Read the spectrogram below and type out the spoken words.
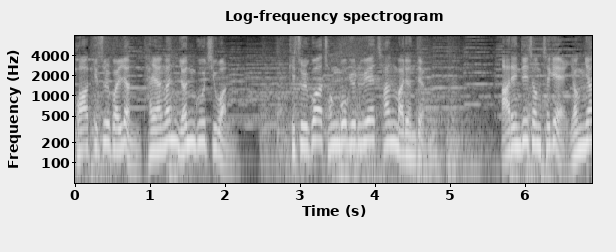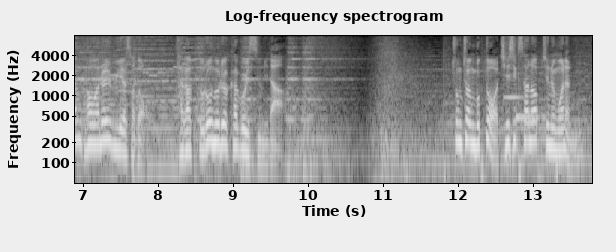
과학기술 관련 다양한 연구 지원, 기술과 정보 교류의 장 마련 등 R&D 정책의 역량 강화를 위해서도 다각도로 노력하고 있습니다. 충청북도 지식산업진흥원은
